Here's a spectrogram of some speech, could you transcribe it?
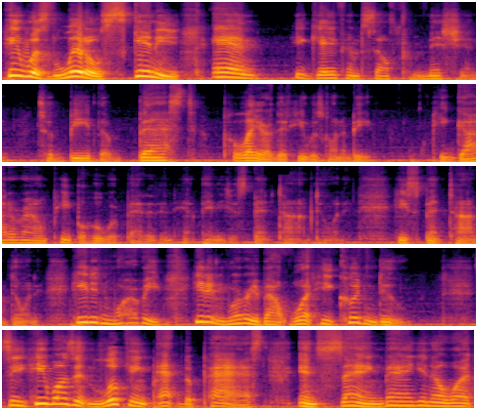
He was little, skinny, and he gave himself permission to be the best player that he was going to be. He got around people who were better than him and he just spent time doing it. He spent time doing it. He didn't worry. He didn't worry about what he couldn't do. See, he wasn't looking at the past and saying, man, you know what?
